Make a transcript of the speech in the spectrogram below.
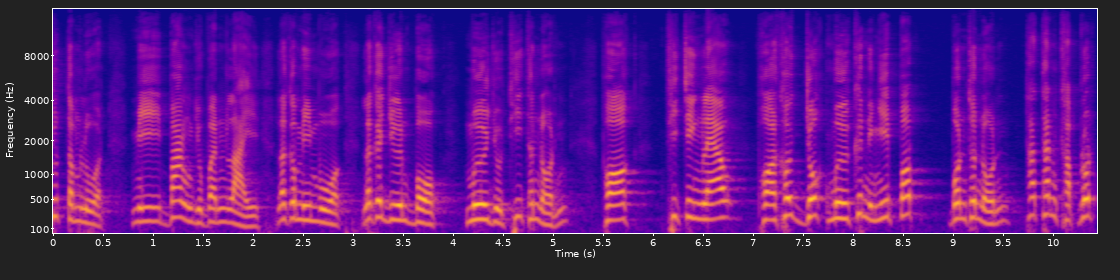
ชุดตำรวจ มีบั้งอยู่บนไหล่ แล้วก็มีหมวก แล้วก็ยืนโบกมืออยู่ที่ถนน พอที่จริงแล้ว พอเขายกมือขึ้นอย่างนี้ป๊อบบนถนน ถ้าท่านขับรถ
